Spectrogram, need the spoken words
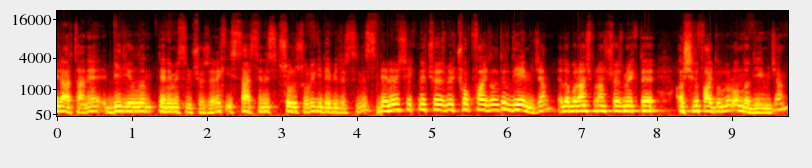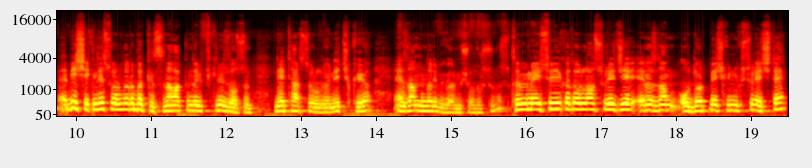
birer tane bir yılın denemesini çözerek isterseniz soru soru gidebilirsiniz. Deneme şeklinde çözmek çok faydalıdır diyemeyeceğim. Ya da branş branş çözmek de aşırı faydalı olur onu da diyemeyeceğim. E, Bir şekilde sorulara bakın. Sınav hakkında bir fikriniz olsun. Ne ters soruluyor, ne çıkıyor. En azından bunları bir görmüş olursunuz. Tabii MSU'ya kadar olan süreci en azından o 4-5 günlük süreçte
